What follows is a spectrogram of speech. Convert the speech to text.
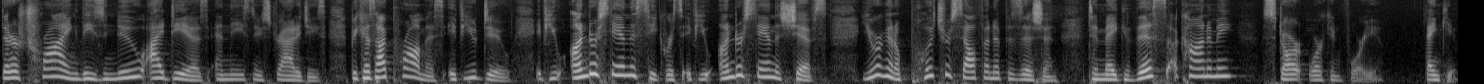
that are trying these new ideas and these new strategies. Because I promise, if you do, if you understand the secrets, if you understand the shifts, you're going to put yourself in a position to make this economy start working for you. Thank you.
